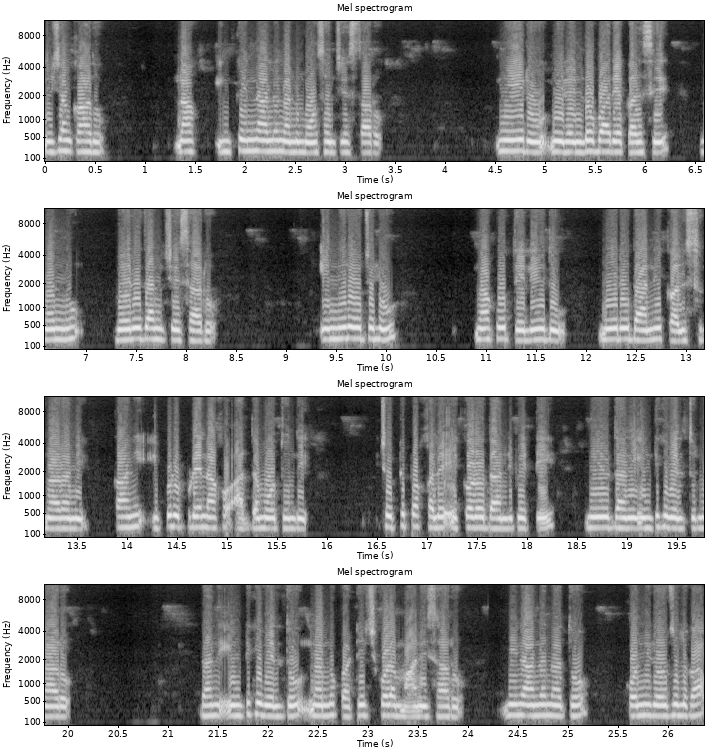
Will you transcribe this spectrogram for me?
నిజం కాదు. నాకు ఇంకెన్నాళ్ళు నన్ను మోసం చేస్తారు. మీరు మీ రెండో భార్య కలిసి నన్ను వేరేదాన్ని చేశారు. ఎన్ని రోజులు? నాకు తెలియదు మీరు దాన్ని కలుస్తున్నారని. కానీ ఇప్పుడిప్పుడే నాకు అర్థమవుతుంది. చుట్టుపక్కల ఎక్కడో దాన్ని పెట్టి మీరు దాని ఇంటికి వెళ్తున్నారు. దాని ఇంటికి వెళ్తూ నన్ను పట్టించుకోవడం మానేశారు. మీ నాన్న నాతో కొన్ని రోజులుగా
